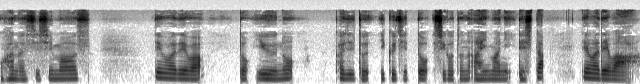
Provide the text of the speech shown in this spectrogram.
お話しします。ではではというの家事と育児と仕事の合間にでした。ではでは。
